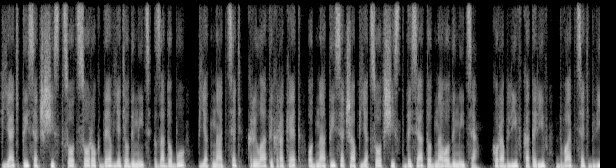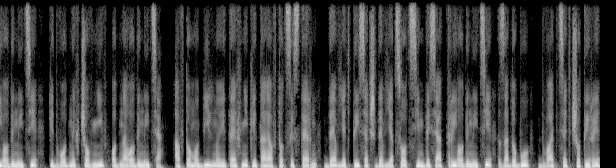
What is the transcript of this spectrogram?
5649 одиниць за добу 15 крилатих ракет 1561 одиниця. Кораблів катерів 22 одиниці, підводних човнів 1 одиниця, автомобільної техніки та автоцистерн 9973 одиниці за добу, 24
